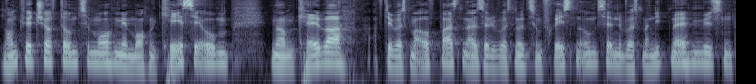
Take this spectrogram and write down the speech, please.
Landwirtschaft oben zu machen. Wir machen Käse oben. Wir haben Kälber, auf die was wir aufpassen, also die was nur zum Fressen um sind, was wir nicht melden müssen.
